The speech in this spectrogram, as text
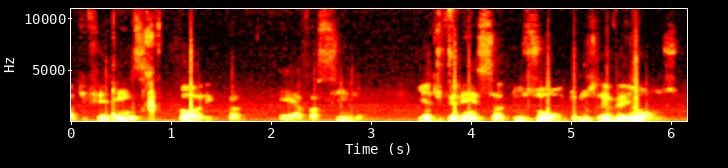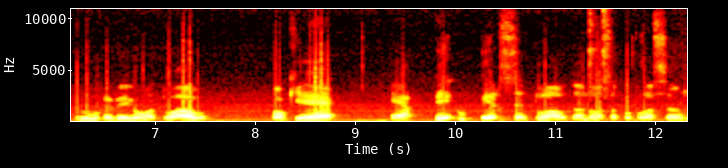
A diferença histórica é a vacina. E a diferença dos outros Réveillons para o Réveillon atual, qual que é? É a, o percentual da nossa população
